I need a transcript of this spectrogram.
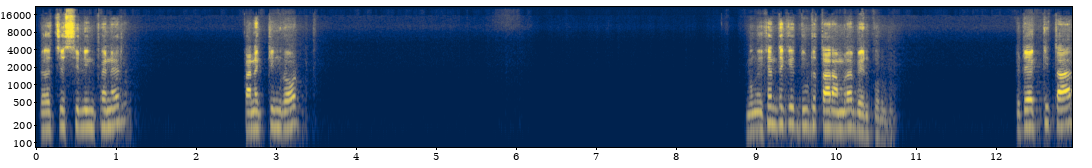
এটা হচ্ছে সিলিং ফ্যানের কানেক্টিং রড এবং এখান থেকে দুটো তার আমরা বের করব। এটা একটি তার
